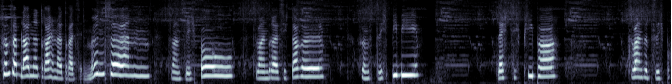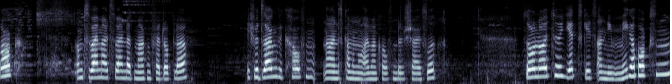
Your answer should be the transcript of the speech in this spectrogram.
5 verbleibende 313 Münzen, 20 Bow, 32 Darrell, 50 Bibi, 60 Pieper, 72 Brock und zweimal 200 Marken Verdoppler. Ich würde sagen, wir kaufen. Nein, das kann man nur einmal kaufen, das ist scheiße. So, Leute, jetzt geht's an die Megaboxen.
